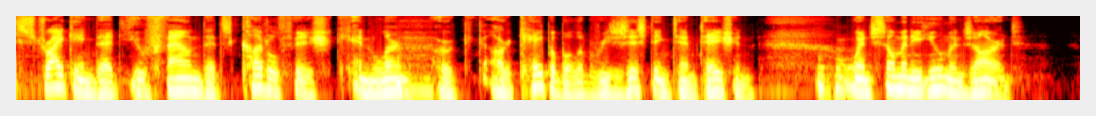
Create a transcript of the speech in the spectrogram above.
It's striking that you found that cuttlefish can learn or are capable of resisting temptation mm-hmm. when so many humans aren't.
